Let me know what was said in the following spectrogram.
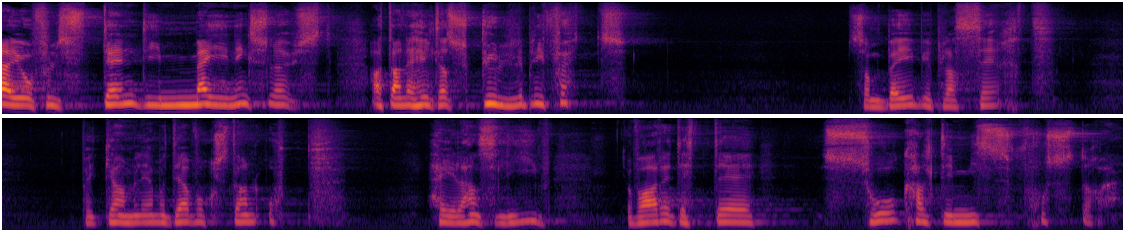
er jo fullstendig meningsløst at han i hele tatt skulle bli født. Som baby plassert på et gamlehjem, og der vokste han opp. Hele hans liv var det dette såkalte misfosteret.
